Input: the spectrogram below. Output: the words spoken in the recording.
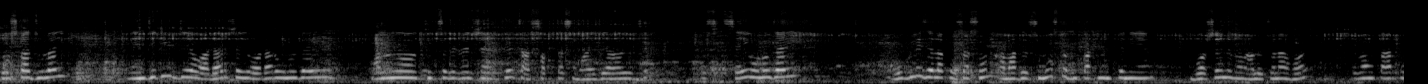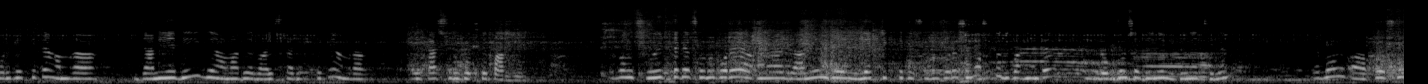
দোসরা জুলাই এনজিটির যে অর্ডার সেই অর্ডার অনুযায়ী মাননীয় চিফ সেক্রেটারি সাহেবকে চার সপ্তাহ সময় দেওয়া হয়েছে। সেই অনুযায়ী হুগলি জেলা প্রশাসন আমাদের সমস্ত ডিপার্টমেন্টকে নিয়ে বসেন এবং আলোচনা হয় এবং তার পরিপ্রেক্ষিতে আমরা জানিয়ে দিই যে আমাদের বাইশ তারিখ থেকে আমরা এই কাজ শুরু করতে পারব। এবং সুইট থেকে শুরু করে আপনারা জানেন যে ইলেকট্রিক থেকে শুরু করে সমস্ত ডিপার্টমেন্টের লোকজন সেদিনে মিটিংয়ে ছিলেন এবং পশু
